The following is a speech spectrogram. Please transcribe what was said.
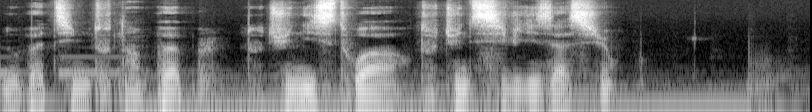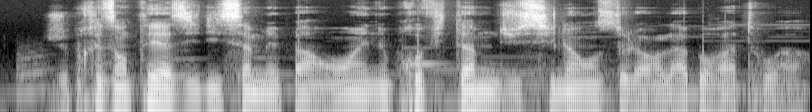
nous bâtîmes tout un peuple, toute une histoire, toute une civilisation. Je présentai Asilis à mes parents et nous profitâmes du silence de leur laboratoire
